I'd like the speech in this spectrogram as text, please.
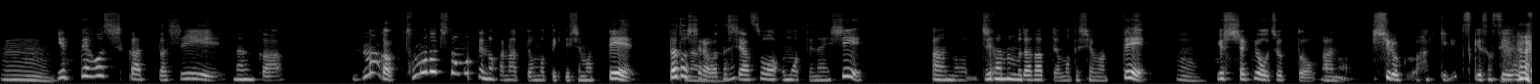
うん言ってほしかったし、なんか、なんか友達と思ってんのかなって思ってきてしまって、だとしたらなるほどね私はそうは思ってないし、あの時間の無駄だって思ってしまって、うん。よっしゃ、今日ちょっとあの白黒はっきりつけさせようって。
